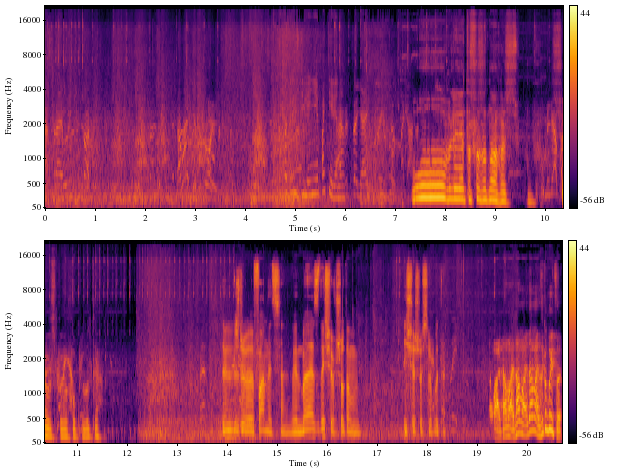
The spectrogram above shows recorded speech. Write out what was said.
Настраиваю частоты. Давайте строить! Подразделение потеряно. Кажется, я их слышу. О, блін, це що за нагость? Все успів вихоплювати. Він вже фаниться. Він мене знищив, що там і ще щось робити. Всё слышу. Давай, давай, давай, давай, зроби це!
